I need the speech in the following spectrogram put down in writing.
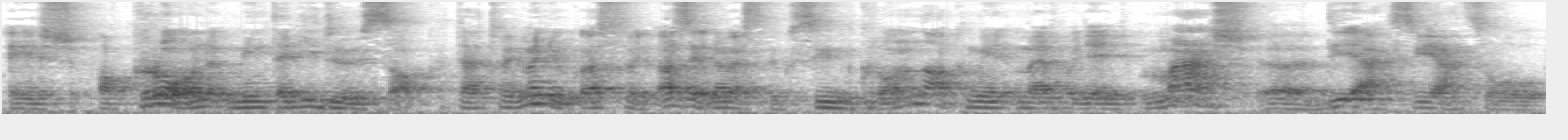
és a kron, mint egy időszak. Tehát, hogy mondjuk azt, hogy azért neveztük szinkronnak, mert hogy egy más uh, diák szijátszó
